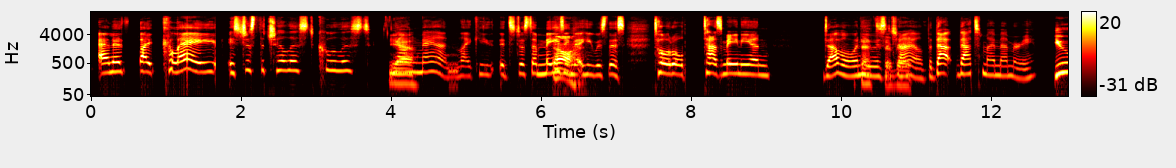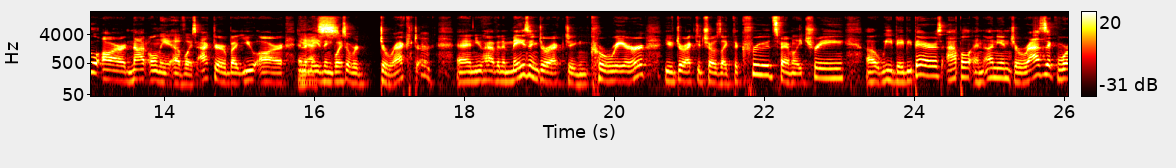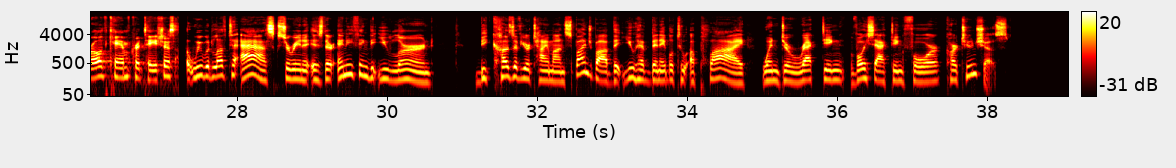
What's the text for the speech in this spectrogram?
And it's like Clay is just the chillest, coolest Yeah. young man. Like he it's just amazing Oh. that he was this total Tasmanian devil when he That's was a so great. child. But that that's my memory. You are not only a voice actor, but you are an Yes. amazing voiceover director. And you have an amazing directing career. You've directed shows like The Croods, Family Tree, uh, We Baby Bears, Apple and Onion, Jurassic World, Camp Cretaceous. We would love to ask Sirena, is there anything that you learned because of your time on SpongeBob that you have been able to apply when directing voice acting for cartoon shows?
